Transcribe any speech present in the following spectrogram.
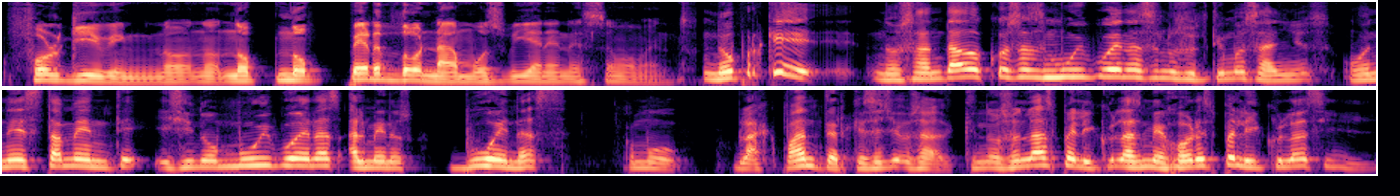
forgiving, no, no, no, no perdonamos bien en este momento. No porque nos han dado cosas muy buenas en los últimos años, honestamente, y si no muy buenas, al menos buenas, como Black Panther, qué sé yo, o sea, que no son las películas, las mejores películas y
